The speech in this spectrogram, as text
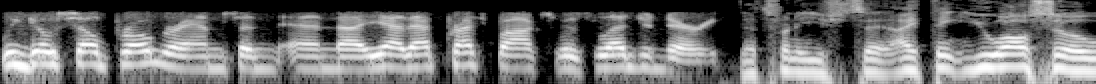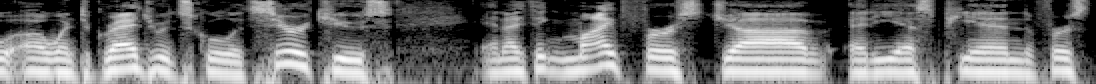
we'd go sell programs, and and uh, yeah, that press box was legendary. That's funny you say. I think you also uh, went to graduate school at Syracuse, and I think my first job at ESPN, the first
